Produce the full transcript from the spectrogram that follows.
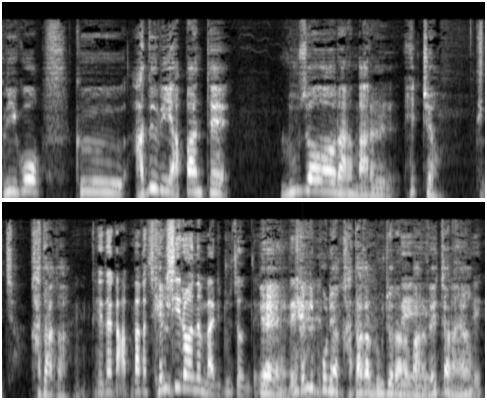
그리고 그 아들이 아빠한테 loser라는 말을 했죠. 그렇죠. 가다가. 게다가 아빠가 제일 캘... 싫어하는 말이 loser인데. 네. 네. 캘리포니아 가다가 loser라는 네. 말을 했잖아요. 네.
